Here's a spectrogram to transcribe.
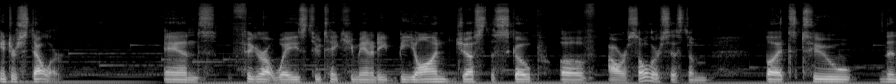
interstellar and figure out ways to take humanity beyond just the scope of our solar system, but to the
